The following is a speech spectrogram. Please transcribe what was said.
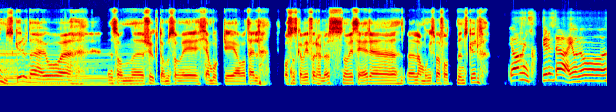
Munnskurv det er jo eh, en sånn sjukdom som vi kommer borti av og til. Hvordan skal vi forholde oss når vi ser eh, lammunge som har fått munnskurv? Ja, munnskurv det er jo noe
